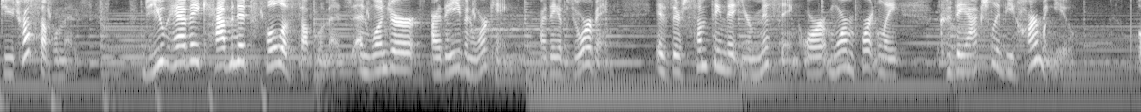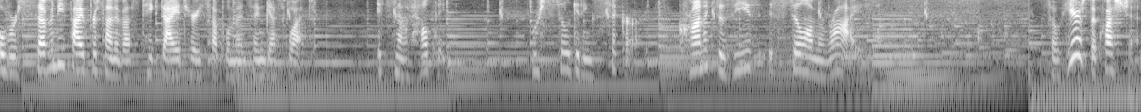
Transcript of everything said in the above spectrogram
Do you trust supplements? Do you have a cabinet full of supplements and wonder, are they even working? Are they absorbing? Is there something that you're missing? Or more importantly, could they actually be harming you? Over 75% of us take dietary supplements and guess what? It's not helping. We're still getting sicker. Chronic disease is still on the rise. So here's the question.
